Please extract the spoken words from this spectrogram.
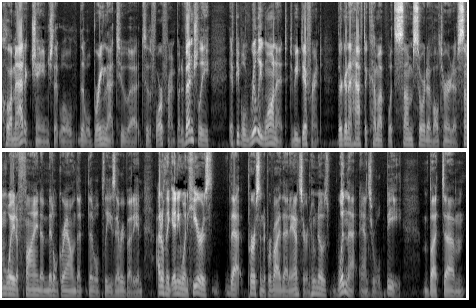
climatic change that will that will bring that to uh, to the forefront. But eventually, if people really want it to be different, they're going to have to come up with some sort of alternative, some way to find a middle ground that, that will please everybody. And I don't think anyone here is that person to provide that answer. And who knows when that answer will be. But um,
